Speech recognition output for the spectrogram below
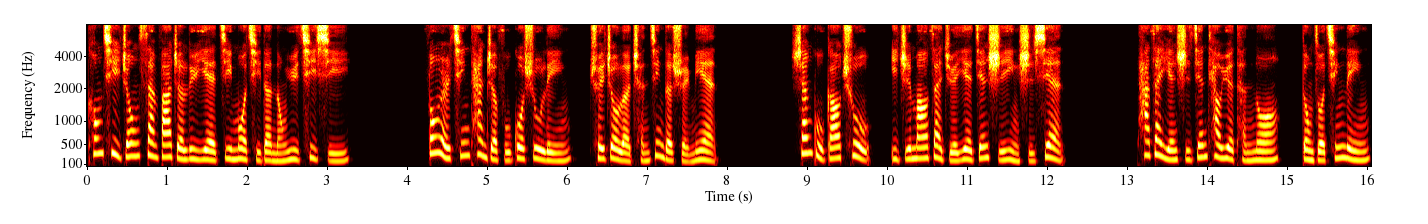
空气中散发着绿叶季末期的浓郁气息。风儿轻叹着拂过树林，吹皱了沉静的水面。山谷高处，一只猫在绝夜间时隐时现。它在岩石间跳跃腾挪，动作轻灵，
